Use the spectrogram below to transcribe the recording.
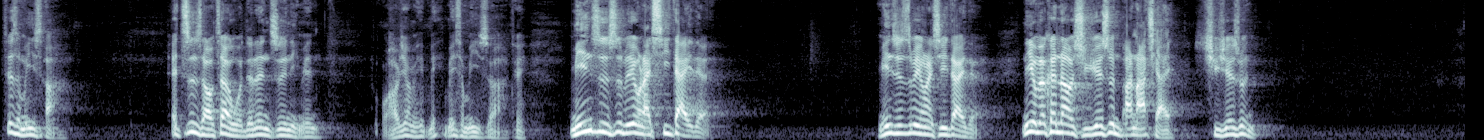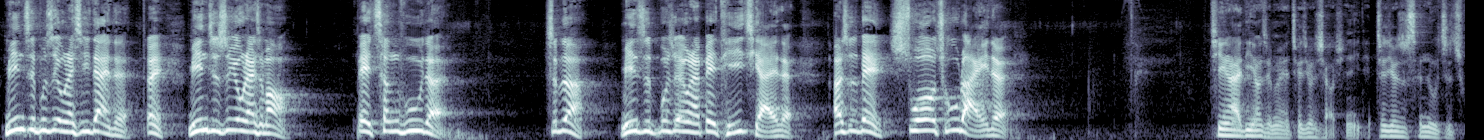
这什么意思啊？哎，至少在我的认知里面，我好像没没没什么意思啊。对，名字是不是用来期待的？名字是不是用来期待的？你有没有看到许学顺把它拿起来？许学顺，名字不是用来携带的，对，名字是用来什么？被称呼的，是不是？名字不是用来被提起来的，而是被说出来的。亲爱的弟兄姊妹，这就是小心一点，这就是深入之处。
